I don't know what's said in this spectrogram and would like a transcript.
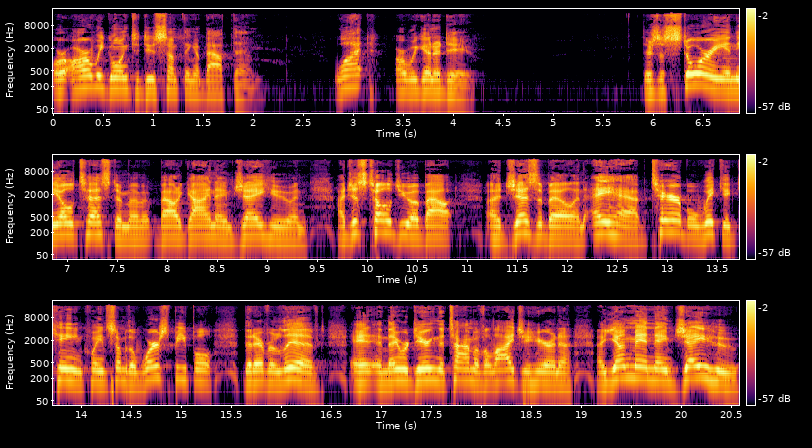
or are we going to do something about them? What are we going to do? There's a story in the Old Testament about a guy named Jehu, and I just told you about uh, Jezebel and Ahab, terrible, wicked king and queen, some of the worst people that ever lived. And, and they were during the time of Elijah here. And a, a young man named Jehu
